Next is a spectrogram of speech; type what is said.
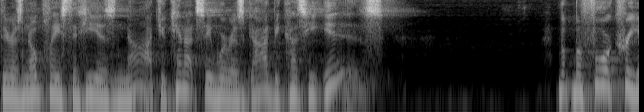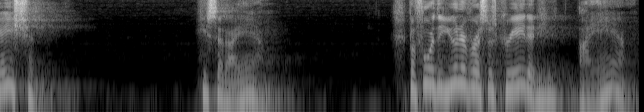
There is no place that he is not. You cannot say, Where is God? because he is. But before creation, he said, I am. Before the universe was created, he, I am.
